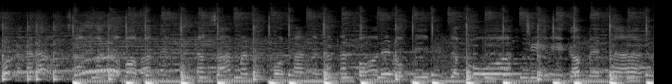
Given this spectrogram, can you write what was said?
คนละกันแล้วสามมันเริ่มบอกพังดังสามมันบอกพังกันจังกันพอได้ลงดีอย่าพวงชีวิตกับแม่ทาง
